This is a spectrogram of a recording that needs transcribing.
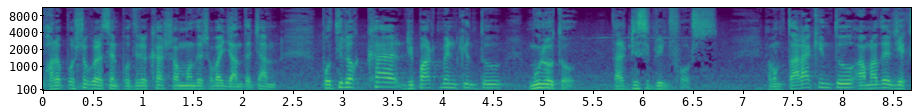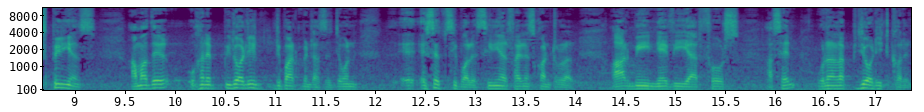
ভালো প্রশ্ন করেছেন। প্রতিরক্ষা সম্বন্ধে সবাই জানতে চান। প্রতিরক্ষা ডিপার্টমেন্ট কিন্তু মূলত তার ডিসিপ্লিন ফোর্স এবং তারা কিন্তু আমাদের যে এক্সপিরিয়েন্স আমাদের ওখানে পিরিয়ডিক ডিপার্টমেন্ট আছে। যেমন এসএফসি বলে senior finance controller army navy air force আছেন। ওনারা পিরিয়ডিট করেন।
